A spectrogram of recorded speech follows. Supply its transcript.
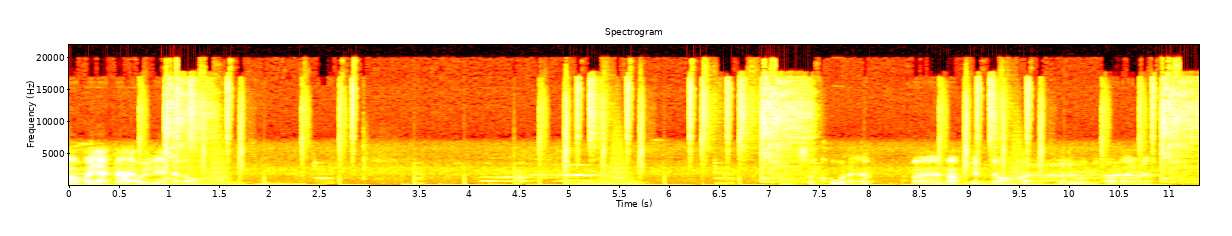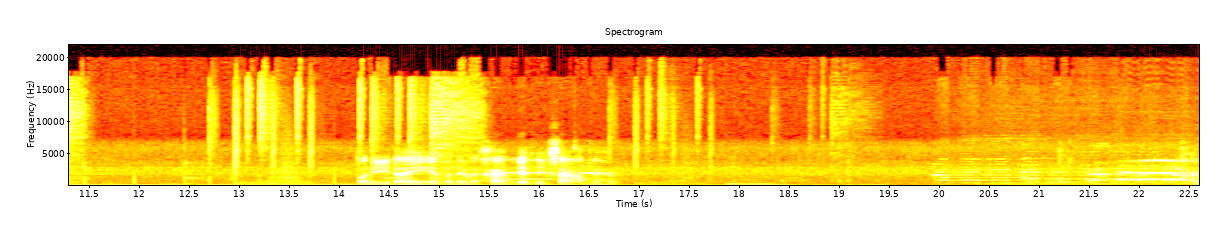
เราก็อยากได้ไว้เล่นนะเนาะ สักครู่นะครับ มารับเพชรดองก่อนม่รู้ว่ามีเท่าไหร่นะ ตอนนี้ได้ S มาหนึ่งแล้วขาด S อีกสามนะครับขาด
